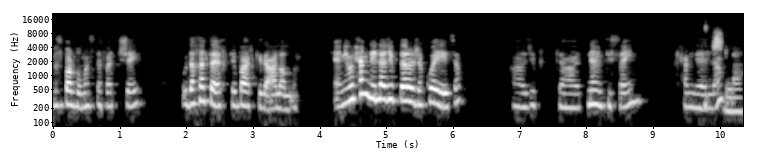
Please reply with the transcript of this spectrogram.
بس برضو ما استفدت شيء. ودخلت الاختبار كذا على الله. يعني والحمد لله جبت درجة كويسة. آه جبت اثنين وتسعين. الحمد لله. الله.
